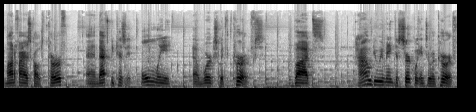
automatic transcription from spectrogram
modifier is called curve, and that's because it only uh, works with curves. But how do we make the circle into a curve?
